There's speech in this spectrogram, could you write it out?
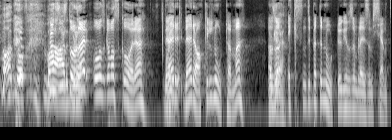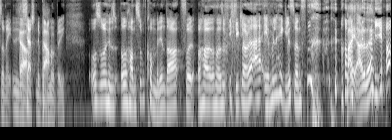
Hva, nå, hva Hun som det står der og skal vaske håret, det er, det er Rakel Nordtømme. Altså okay. eksen til Petter Northug, hun som ble liksom kjent som kjæresten til Petter ja. Northug. Og, så hun, og han som kommer inn da for og han, han som ikke klarer det, er Emil Hegle Svendsen. Nei, er det det? Ja!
